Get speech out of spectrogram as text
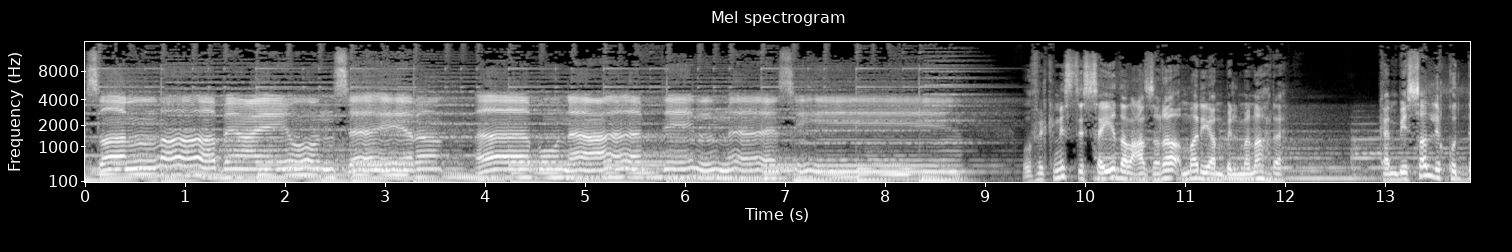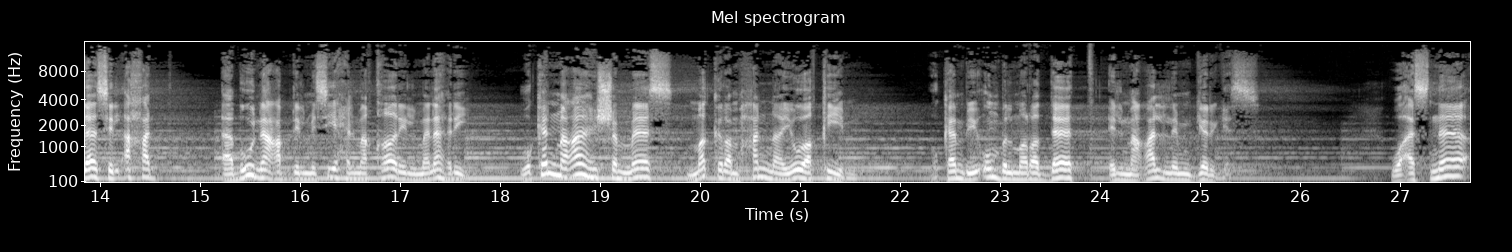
صلى بعيون ساهرة أبونا عبد المسيح. وفي كنيسة السيدة العذراء مريم بالمنهرة كان بيصلي قداس الأحد أبونا عبد المسيح المقاري المنهري وكان معاه الشماس مكرم حنا يواقيم. وكان بيقوم بالمردات المعلم جرجس. وأثناء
